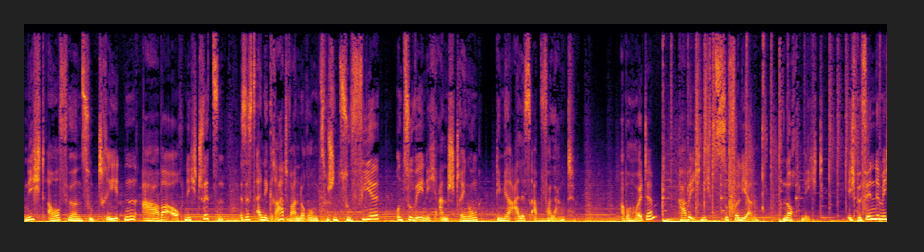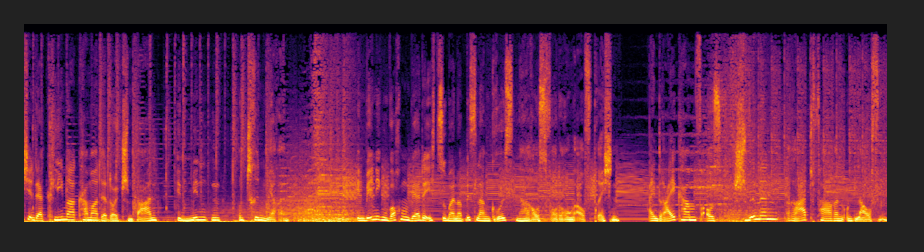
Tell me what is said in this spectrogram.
Nicht aufhören zu treten, aber auch nicht schwitzen. Es ist eine Gratwanderung zwischen zu viel und zu wenig Anstrengung, die mir alles abverlangt. Aber heute habe ich nichts zu verlieren. Noch nicht. Ich befinde mich in der Klimakammer der Deutschen Bahn in Minden und trainiere. In wenigen Wochen werde ich zu meiner bislang größten Herausforderung aufbrechen. Ein Dreikampf aus Schwimmen, Radfahren und Laufen.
